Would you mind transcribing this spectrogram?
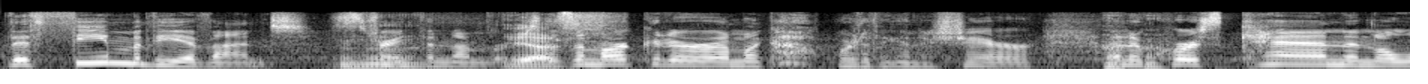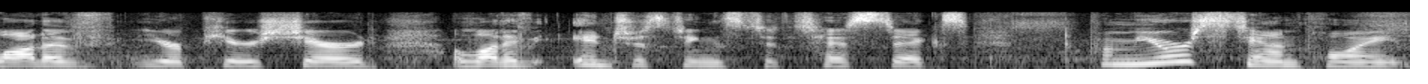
The theme of the event, mm -hmm. strength in numbers. Yes. As a marketer, I'm like, what are they going to share? And of course, Ken and a lot of your peers shared a lot of interesting statistics. From your standpoint,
